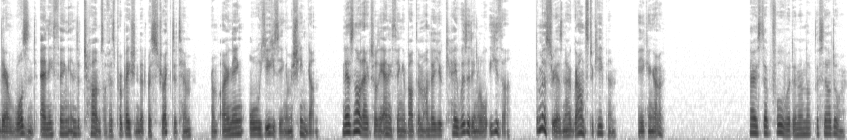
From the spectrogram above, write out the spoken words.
There wasn't anything in the terms of his probation that restricted him from owning or using a machine gun. There's not actually anything about them under UK wizarding law either. The ministry has no grounds to keep him. He can go. Harry stepped forward and unlocked the cell door.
